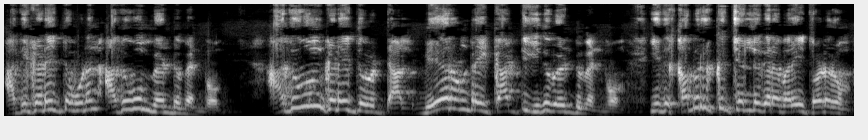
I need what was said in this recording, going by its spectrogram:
அது கிடைத்தவுடன் அதுவும் வேண்டும் என்போம். அதுவும் கிடைத்து விட்டால் வேறொன்றை காட்டி இது வேண்டும் என்போம். இது கபருக்கு செல்லுகிற வரை தொடரும்.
